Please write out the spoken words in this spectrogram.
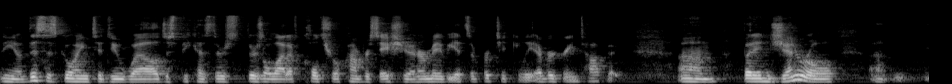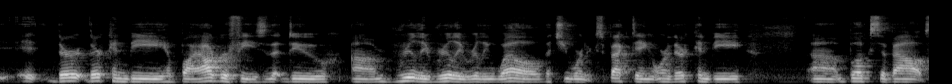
you know this is going to do well just because there's there's a lot of cultural conversation or maybe it's a particularly evergreen topic. Um, but in general, um, it, there there can be biographies that do um, really really really well that you weren't expecting, or there can be uh, books about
